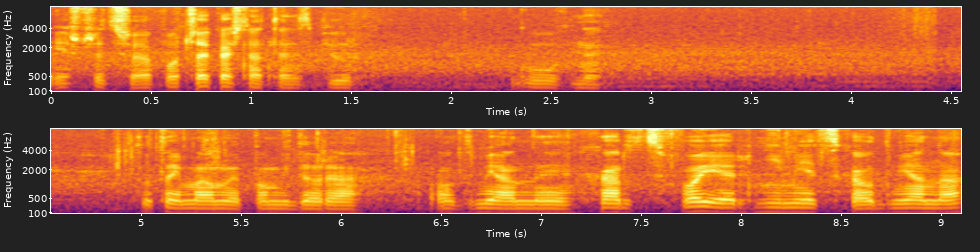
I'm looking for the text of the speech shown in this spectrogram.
jeszcze trzeba poczekać na ten zbiór główny. Tutaj mamy pomidora odmiany Harzfeuer, niemiecka odmiana.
